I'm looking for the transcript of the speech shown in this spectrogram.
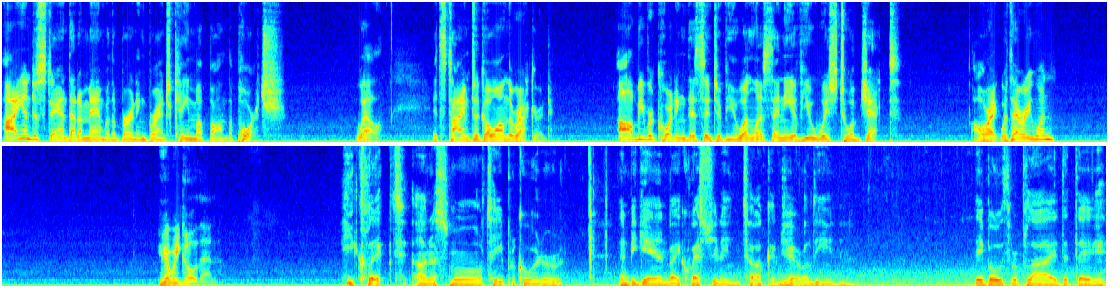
I understand that a man with a burning branch came up on the porch. Well, it's time to go on the record. I'll be recording this interview unless any of you wish to object. All right with everyone? Here we go then. He clicked on a small tape recorder and began by questioning Tuck and Geraldine. They both replied that they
